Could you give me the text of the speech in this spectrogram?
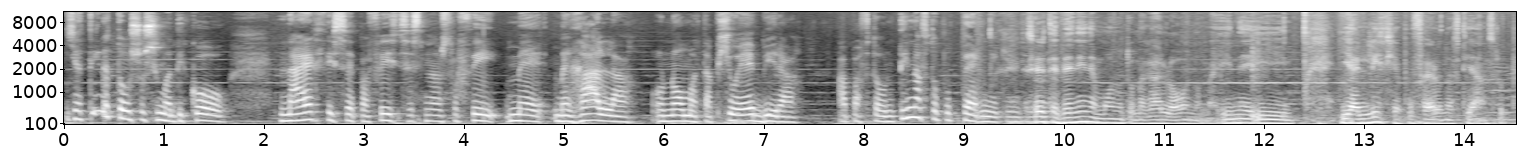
γιατί είναι τόσο σημαντικό να έρθει σε επαφή, σε συναναστροφή με μεγάλα ονόματα, πιο έμπειρα από αυτόν; Τι είναι αυτό που παίρνει εκείνη την ώρα; Ξέρετε, δεν είναι μόνο το μεγάλο όνομα. Είναι η, η αλήθεια που φέρουν αυτοί οι άνθρωποι.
